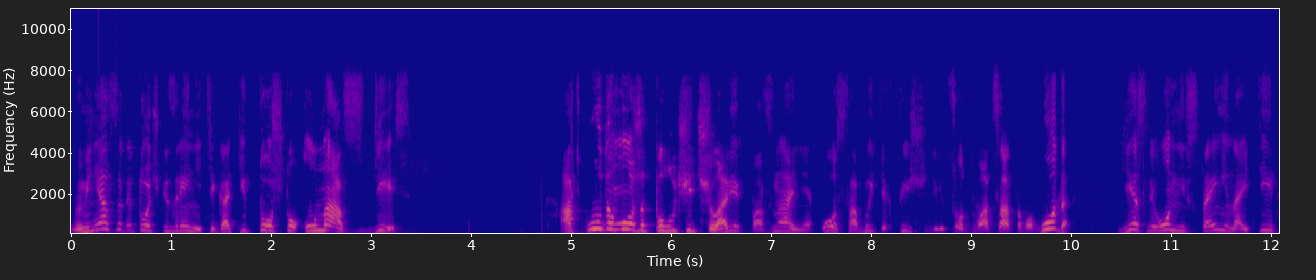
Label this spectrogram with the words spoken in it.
Но меня с этой точки зрения тяготит то, что у нас здесь. Откуда может получить человек познание о событиях 1920 года, если он не в состоянии найти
